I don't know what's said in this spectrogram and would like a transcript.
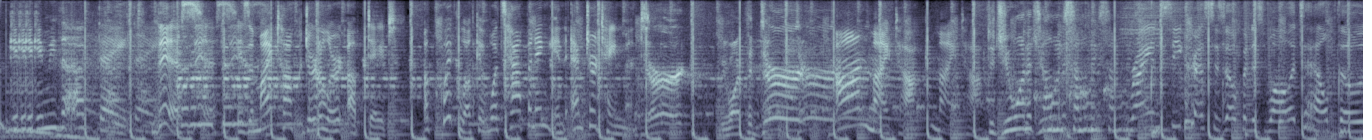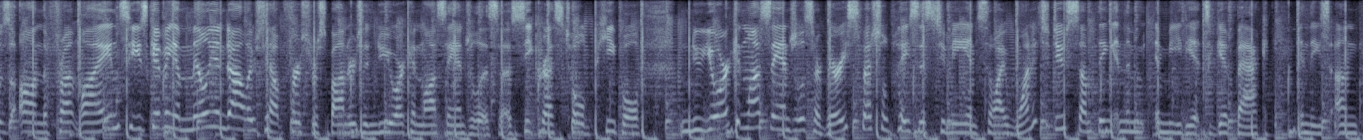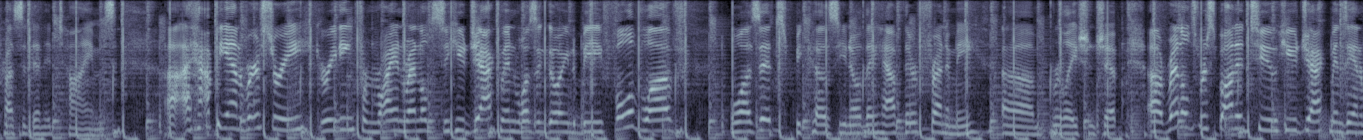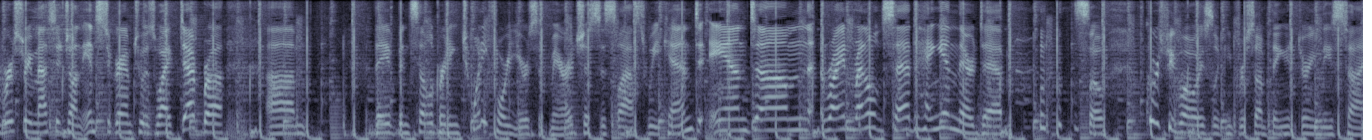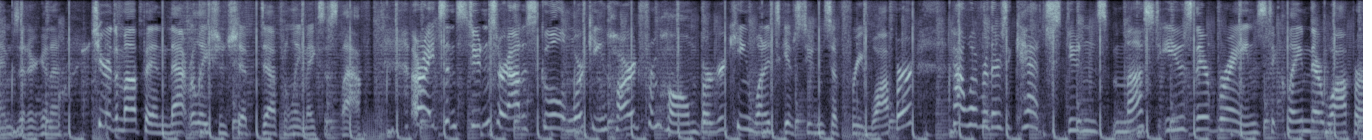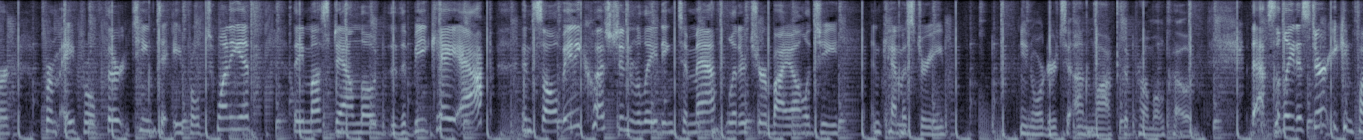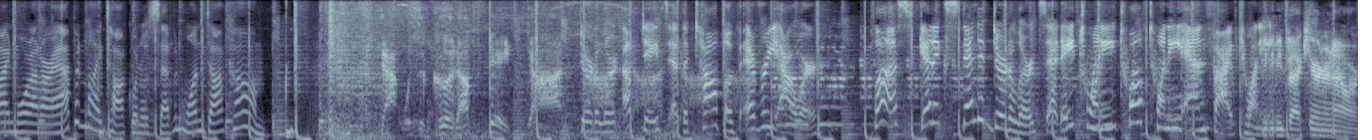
Give, give me the update. This is a My Talk Dirt Alert update. A quick look at what's happening in entertainment Dirt. We want the dirt. on My Talk. My Talk. Did you want to tell me something? Ryan Seacrest has opened his wallet to help those on the front lines. He's giving a million dollars to help first responders in New York and Los Angeles. Uh, Seacrest told people, New York and Los Angeles are very special places to me, and so I wanted to do something in the immediate to give back in these unprecedented times. Uh, a happy anniversary greeting from Ryan Reynolds to Hugh Jackman wasn't going to be full of love. Was it? Because, you know, they have their frenemy um, relationship. Uh, Reynolds responded to Hugh Jackman's anniversary message on Instagram to his wife, Deborah. Um, They've been celebrating 24 years of marriage just this last weekend. And um, Ryan Reynolds said, Hang in there, Deb. so, of course, people are always looking for something during these times that are going to cheer them up. And that relationship definitely makes us laugh. All right, since students are out of school and working hard from home, Burger King wanted to give students a free Whopper. However, there's a catch. Students must use their brains to claim their Whopper from April 13th to April 20th. They must download the BK app and solve any question relating to math, literature, biology, and chemistry in order to unlock the promo code. That's the latest dirt. You can find more on our app and mytalk1071.com. That was a good update, Don. Dirt Alert updates at the top of every hour. Plus, get extended Dirt Alerts at 820, 1220, and 520. Meet back here in an hour.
